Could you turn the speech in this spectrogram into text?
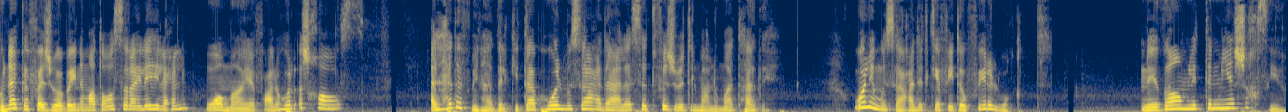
هناك فجوة بين ما توصل إليه العلم وما يفعله الأشخاص. الهدف من هذا الكتاب هو المساعدة على سد فجوة المعلومات هذه ولمساعدتك في توفير الوقت. نظام للتنمية الشخصية.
